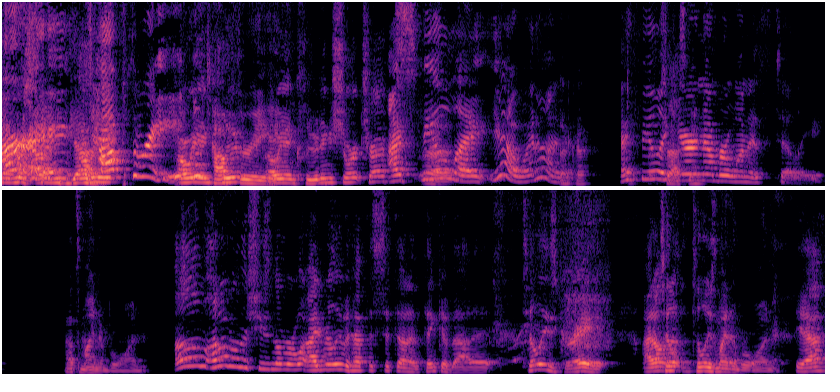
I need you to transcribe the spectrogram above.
All much time you got? Top three. Are we Top three. Are we including short treks? I feel Uh, like yeah. Why not? Okay. I feel like Just your number one is Tilly. That's my number one. Um, I don't know that she's number one. I really would have to sit down and think about it. Tilly's great. I don't. Till, know. Tilly's my number one. Yeah,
